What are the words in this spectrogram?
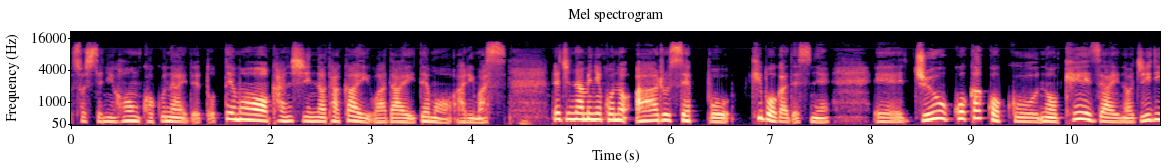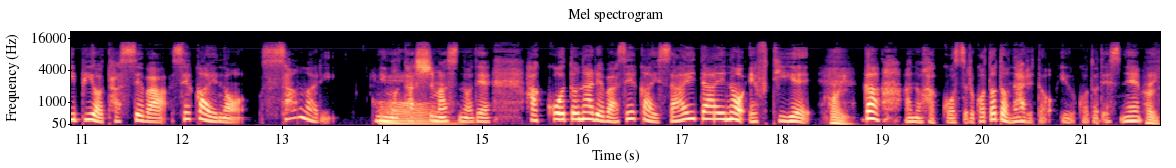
そして日本国内でとっても関心の高い話題でもあります。でちなみにこの RCEP、規模がですね、えー15カ国の経済の GDP を達せば世界の3割にも達しますので、発行となれば世界最大の FTA はい。があの発行することとなるということですね。はい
